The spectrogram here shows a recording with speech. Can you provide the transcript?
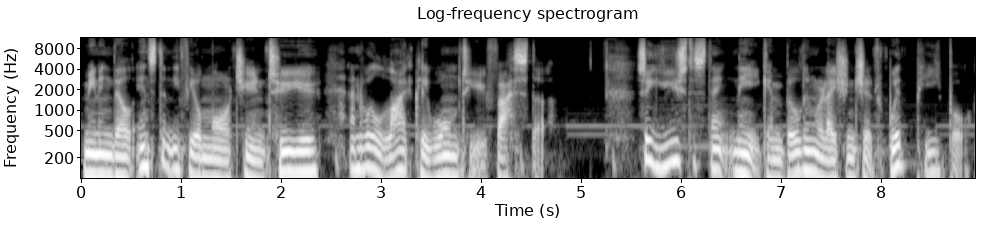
meaning they'll instantly feel more attuned to you and will likely warm to you faster. So use this technique in building relationships with people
